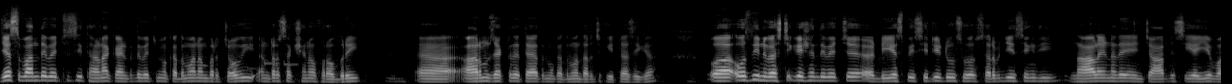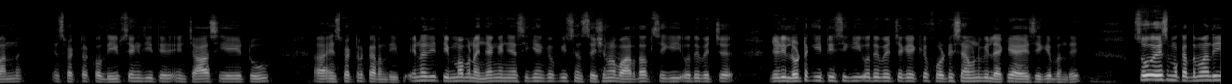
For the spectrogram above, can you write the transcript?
ਜਿਸ ਸਬੰਧ ਦੇ ਵਿੱਚ ਅਸੀਂ ਥਾਣਾ ਕੈਂਟ ਦੇ ਵਿੱਚ ਮੁਕੱਦਮਾ number 24 under section of robbery arms act ਦੇ ਤਹਿਤ ਮੁਕੱਦਮਾ ਦਰਜ ਕੀਤਾ ਸੀਗਾ। ਉਸ ਦੀ ਇਨਵੈਸਟੀਗੇਸ਼ਨ ਦੇ ਵਿੱਚ ਡੀਐਸਪੀ ਸਿਟੀ 2 ਸਰ- ਸਰਬਜੀਤ ਸਿੰਘ ਜੀ ਨਾਲ ਇਹਨਾਂ ਦੇ in charge CIA 1 inspector Kuldeep Singh ji ਤੇ ਇੰਚਾਰਜ ਸੀਆਈਏ 2 ਅ, ਇੰਸਪੈਕਟਰ ਕਰਨਦੀਪ। ਇਹਨਾਂ ਦੀ ਟੀਮਾਂ ਬਣਾਈਆਂ ਗਈਆਂ ਸੀਗੀਆਂ ਕਿਉਂਕਿ ਸੈਂਸੇਸ਼ਨਲ ਵਾਰਦਾਤ ਸੀਗੀ, ਉਹਦੇ ਵਿੱਚ ਜਿਹੜੀ ਲੁੱਟ ਕੀਤੀ ਸੀਗੀ, ਉਹਦੇ ਵਿੱਚ ਇੱਕ 47 ਵੀ ਲੈ ਕੇ ਆਏ ਸੀਗੇ ਬੰਦੇ। ਸੋ ਇਸ ਮੁਕੱਦਮਾ ਦੀ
